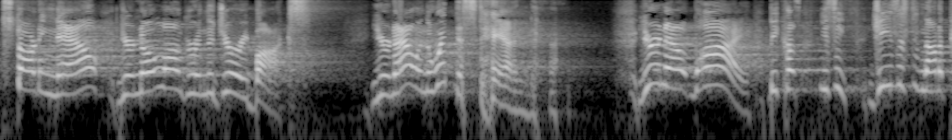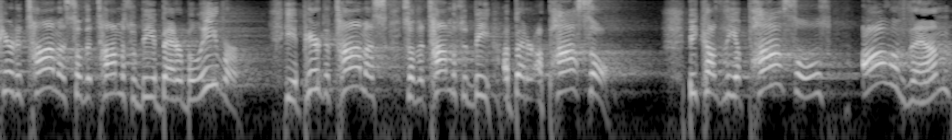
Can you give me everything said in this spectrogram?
starting now, you're no longer in the jury box. You're now in the witness stand. You're now, why? Because, you see, Jesus did not appear to Thomas so that Thomas would be a better believer. He appeared to Thomas so that Thomas would be a better apostle. Because the apostles, all of them,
